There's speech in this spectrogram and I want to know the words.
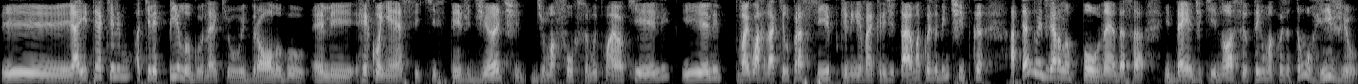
E, e, aí tem aquele, aquele epílogo, né, que o hidrólogo ele reconhece que esteve diante de uma força muito maior que ele e ele vai guardar aquilo para si, porque ninguém vai acreditar. É uma coisa bem típica até do Edgar Allan Poe, né, dessa ideia de que, nossa, eu tenho uma coisa tão horrível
